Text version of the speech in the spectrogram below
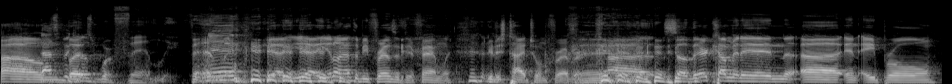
That's but- because we're family. family. yeah, yeah. You don't have to be friends with your family. You're just tied to them forever. Uh, so they're coming in uh, in April,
